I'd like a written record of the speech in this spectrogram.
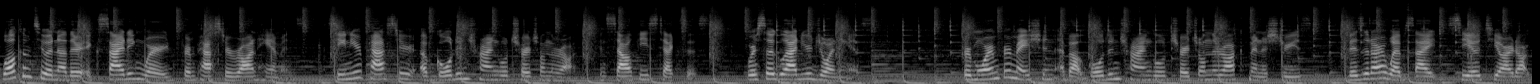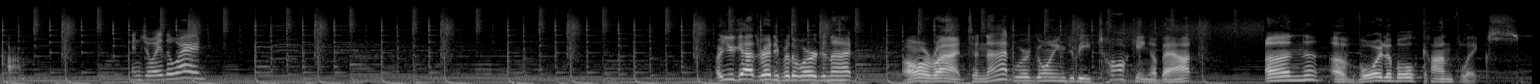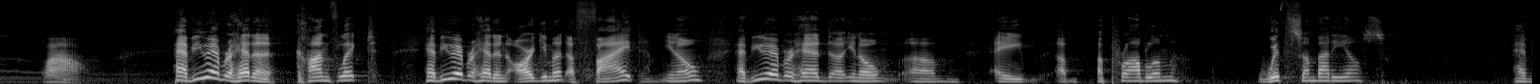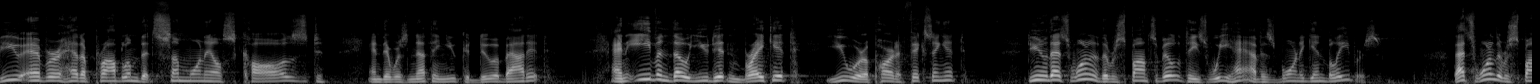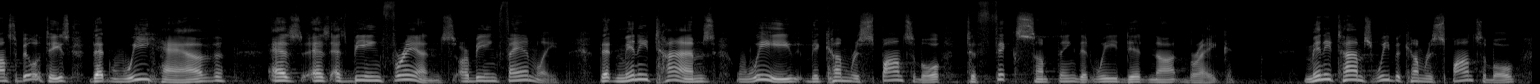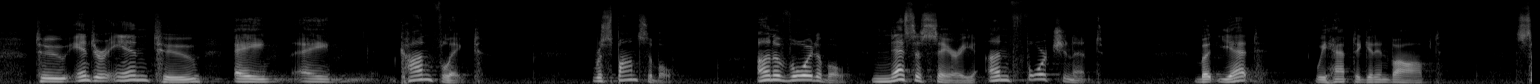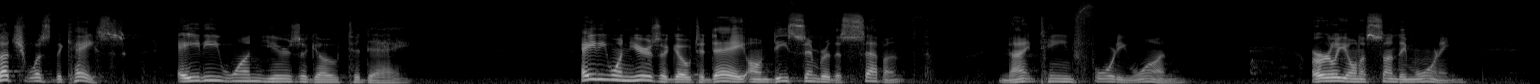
Welcome to another exciting word from Pastor Ron Hammonds, Senior Pastor of Golden Triangle Church on the Rock in Southeast Texas. We're so glad you're joining us. For more information about Golden Triangle Church on the Rock Ministries, visit our website, cotr.com. Enjoy the word. Are you guys ready for the word tonight? All right, tonight we're going to be talking about unavoidable conflicts. Wow. Have you ever had a conflict? Have you ever had an argument, a fight? You know, have you ever had, uh, you know, um, a, a, a problem with somebody else? Have you ever had a problem that someone else caused and there was nothing you could do about it? And even though you didn't break it, you were a part of fixing it? Do you know that's one of the responsibilities we have as born again believers? That's one of the responsibilities that we have as, as, as being friends or being family. That many times we become responsible to fix something that we did not break. Many times we become responsible to enter into a, a conflict. Responsible, unavoidable, necessary, unfortunate. But yet, we have to get involved. Such was the case 81 years ago today. 81 years ago today, on December the 7th, 1941, early on a Sunday morning,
